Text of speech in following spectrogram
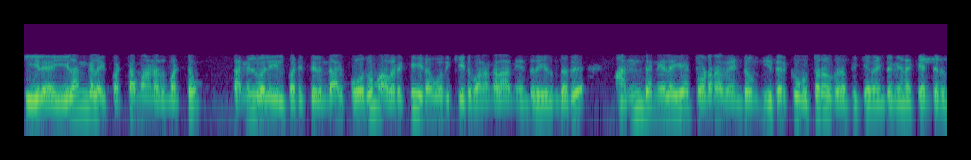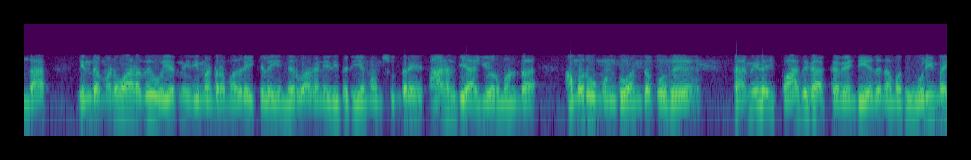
இள- இளங்கலை பட்டமானது மட்டும் தமிழ் வழியில் படித்திருந்தால் போதும் அவருக்கு இடஒதுக்கீடு வழங்கலாம் என்று இருந்தது. அந்த நிலையே தொடர வேண்டும். இதற்கு உத்தரவு பிறப்பிக்க வேண்டும் என கேட்டிருந்தார். இந்த மனுவானது உயர்நீதிமன்ற மதுரை கிளையின் நிர்வாக நீதிபதி எம் எம் சுந்தரேஷ் ஆனந்தி ஆகியோர் முன்ப அமர்வு முன்பு வந்தபோது தமிழை பாதுகாக்க வேண்டியது நமது உரிமை.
